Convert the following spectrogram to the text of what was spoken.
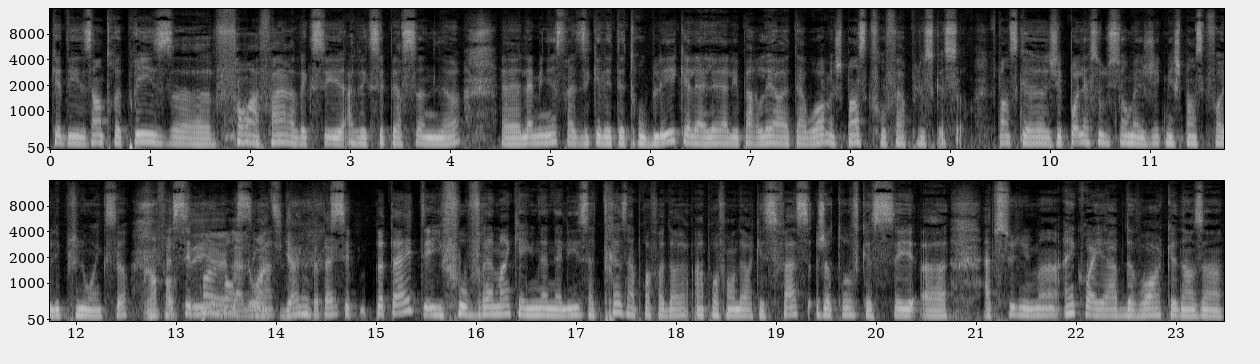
que des entreprises euh, font affaire avec ces avec ces personnes-là. Euh, la ministre a dit qu'elle était troublée, qu'elle allait aller parler à Ottawa, mais je pense qu'il faut faire plus que ça. Je pense que j'ai pas la solution magique, mais je pense qu'il faut aller plus loin que ça. renforcer C'est pas un euh, bon la loi anti-gang peut-être? C'est peut-être, et il faut vraiment qu'il y ait une analyse très en profondeur, en profondeur qui se fasse. Je trouve que c'est euh, absolument incroyable de voir que dans un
